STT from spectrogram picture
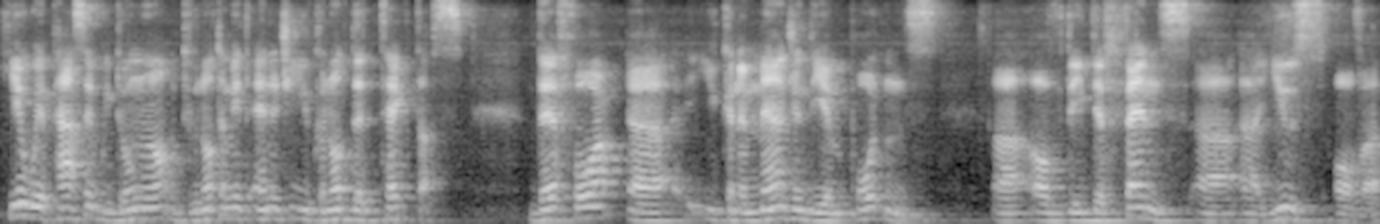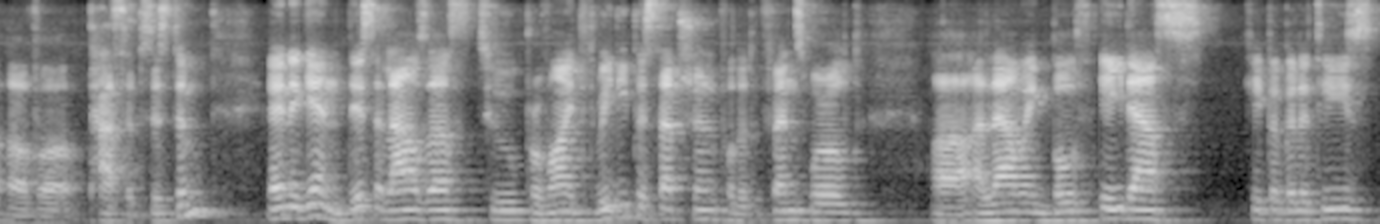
Here we're passive, we do not, do not emit energy, you cannot detect us. Therefore, uh, you can imagine the importance uh, of the defense uh, uh use of a, of a passive system. And again, this allows us to provide 3D perception for the defense world, allowing both ADAS capabilities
